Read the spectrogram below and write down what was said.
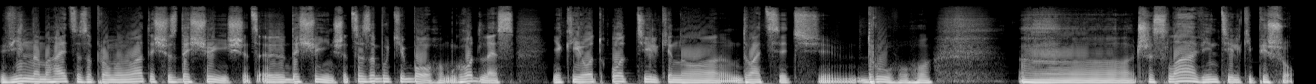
Він намагається запропонувати щось дещо інше. Це, е, дещо інше. Це забуті Богом. Godless, який от-от тільки на 22 е- числа він тільки пішов.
